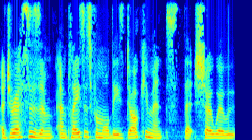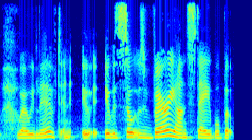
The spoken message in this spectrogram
addresses and, and, places from all these documents that show where we where we lived, and it, it, was so it was very unstable, but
